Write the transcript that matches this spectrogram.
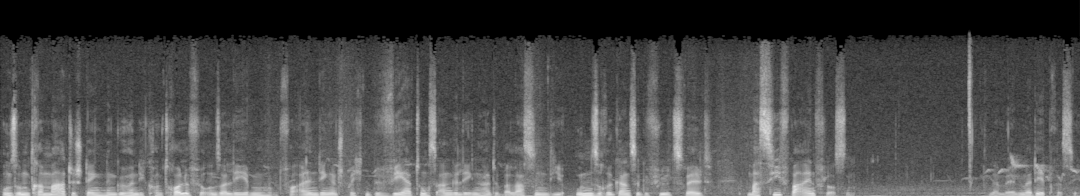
unserem dramatisch denkenden Gehirn die Kontrolle für unser Leben und vor allen Dingen entsprechend Bewertungsangelegenheit überlassen, die unsere ganze Gefühlswelt massiv beeinflussen, dann werden wir depressiv.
